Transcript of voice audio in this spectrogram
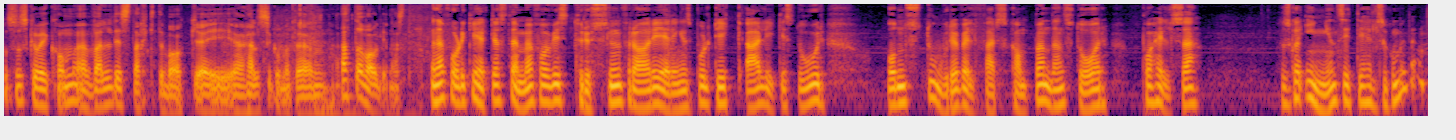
Og så skal vi komme veldig sterkt tilbake i helsekomiteen etter valget neste år. Men jeg får det ikke helt til å stemme, for hvis trusselen fra regjeringens politikk er like stor, og den store velferdskampen den står på helse, så skal ingen sitte i helsekomiteen?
